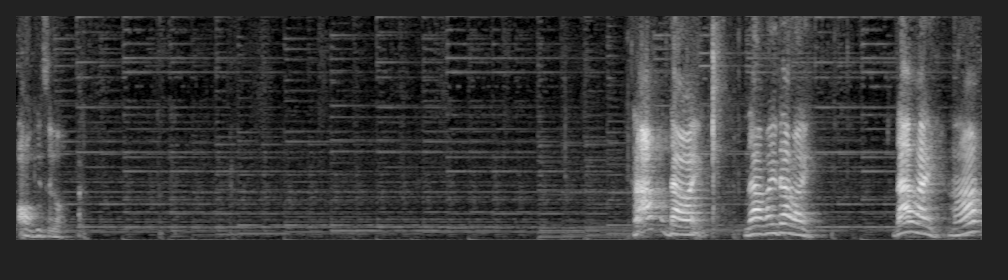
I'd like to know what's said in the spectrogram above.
O, widzę go. No, dawaj. Dawaj, dawaj. Dawaj, no.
